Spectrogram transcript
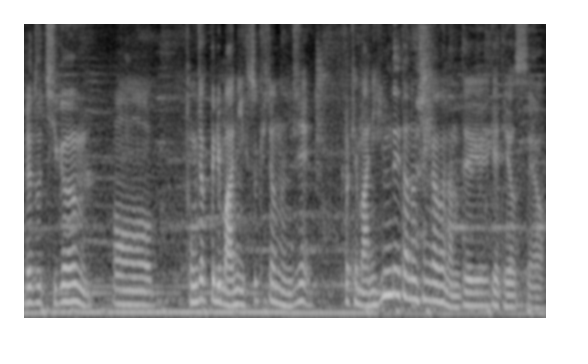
그래도 지금 어, 동작들이 많이 익숙해졌는지 그렇게 많이 힘들다는 생각은 안 들게 되었어요.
